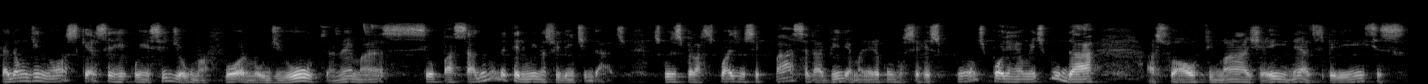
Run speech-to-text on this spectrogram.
Cada um de nós quer ser reconhecido de alguma forma ou de outra, né? mas seu passado não determina a sua identidade. As coisas pelas quais você passa na vida e a maneira como você responde podem realmente mudar a sua autoimagem, aí, né? as experiências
